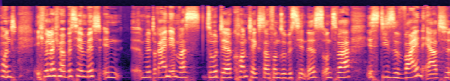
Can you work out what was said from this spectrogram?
Und ich will euch mal ein bisschen mit, in, mit reinnehmen, was so der Kontext davon so ein bisschen ist. Und zwar ist diese Weinernte,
